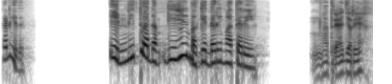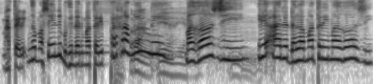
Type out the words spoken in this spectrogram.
Kan gitu. Ini tuh ada ini bagian dari materi Materi ajar ya. materi nggak maksudnya ini bagian dari materi perang, Perang, ini iya, iya. magazi Hmm. ini ada dalam materi magazi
